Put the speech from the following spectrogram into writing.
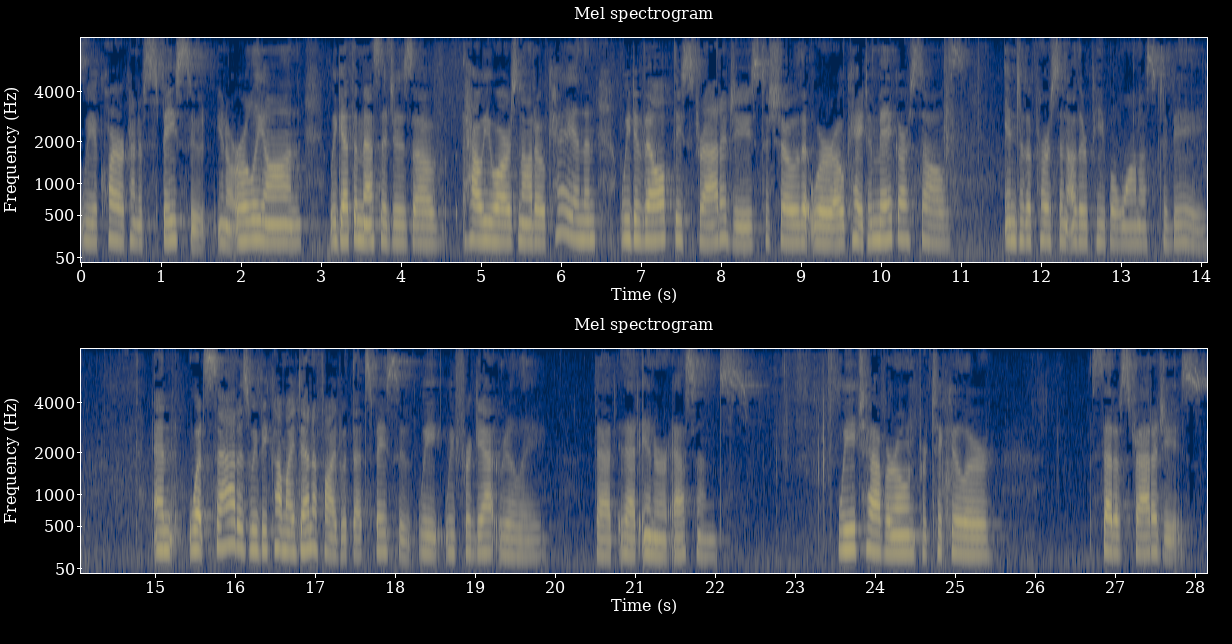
we acquire a kind of spacesuit. You know, early on, we get the messages of how you are is not okay, and then we develop these strategies to show that we're okay, to make ourselves into the person other people want us to be. And what's sad is we become identified with that spacesuit. We, we forget really that, that inner essence. We each have our own particular set of strategies.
